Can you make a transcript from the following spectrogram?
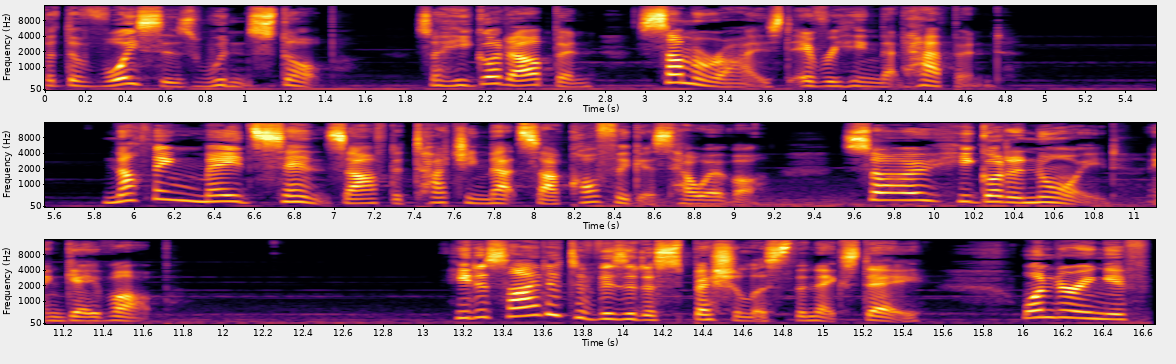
but the voices wouldn't stop, so he got up and summarized everything that happened. Nothing made sense after touching that sarcophagus, however, so he got annoyed and gave up. He decided to visit a specialist the next day, wondering if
